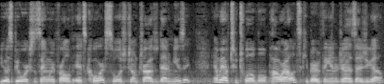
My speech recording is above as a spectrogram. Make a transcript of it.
USB works the same way for all of its cords, so we'll just jump drives with data music. And we have two 12 volt power outlets, keep everything energized as you go.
